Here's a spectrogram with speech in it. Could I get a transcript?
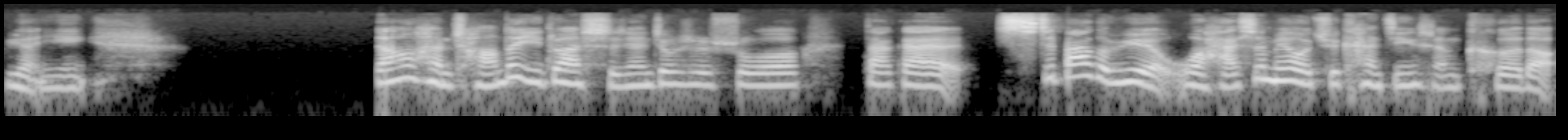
原因，然后很长的一段时间，就是说大概七八个月，我还是没有去看精神科的，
